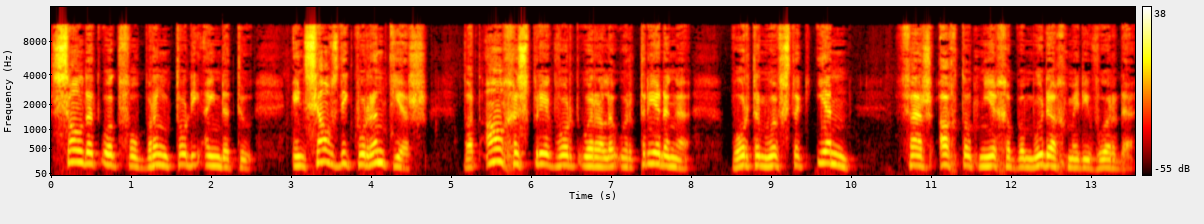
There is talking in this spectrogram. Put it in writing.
sal dit ook volbring tot die einde toe. En selfs die Korintiërs wat aangespreek word oor hulle oortredinge, word in hoofstuk vers 8 tot 9 bemoedig met die woorde:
